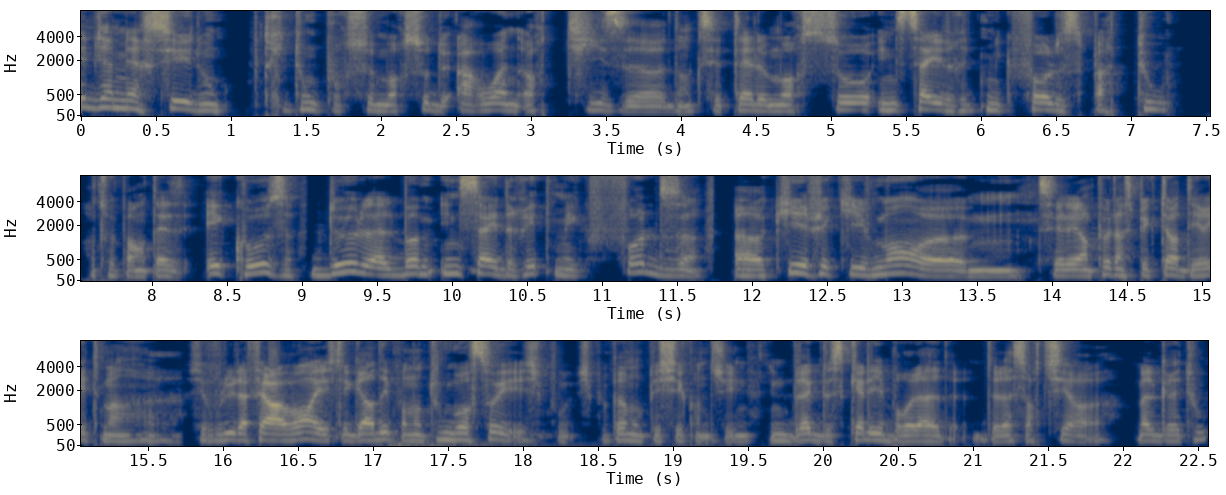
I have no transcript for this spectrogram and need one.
Eh bien merci donc Triton pour ce morceau de Arwan Ortiz. euh, Donc c'était le morceau Inside Rhythmic Falls Part 2 entre parenthèses Echoes de l'album Inside Rhythmic Falls euh, qui effectivement euh, c'est un peu l'inspecteur des rythmes. hein. J'ai voulu la faire avant et je l'ai gardé pendant tout le morceau et je, peux- pas m'empêcher quand j'ai une, blague de ce calibre là de, la sortir malgré tout.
